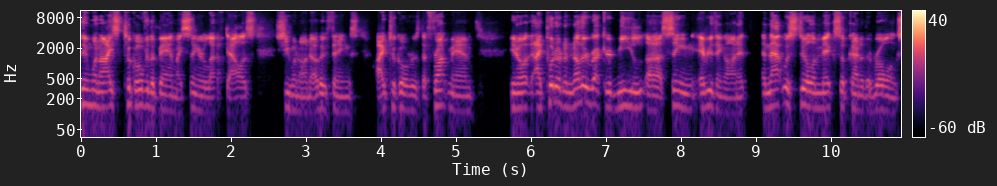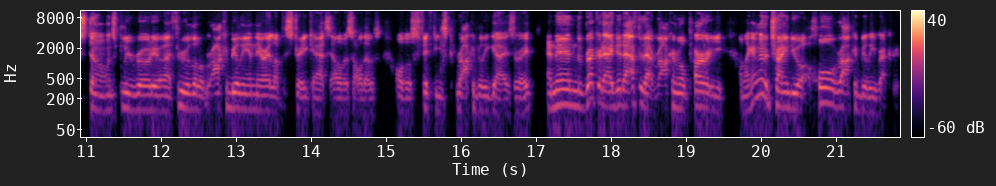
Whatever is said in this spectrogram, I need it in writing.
Then when I took over the band, my singer left Dallas. She went on to other things. I took over as the front man. You know, I put out another record, me uh, singing everything on it, and that was still a mix of kind of the Rolling Stones, Blue Rodeo. I threw a little rockabilly in there. I love the Stray Cats, Elvis, all those all those '50s rockabilly guys, right? And then the record I did after that, Rock and Roll Party, I'm like, I'm going to try and do a whole rockabilly record,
